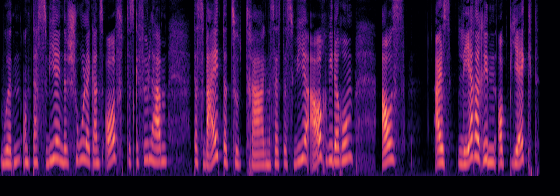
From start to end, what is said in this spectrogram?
wurden und dass wir in der Schule ganz oft das Gefühl haben, das weiterzutragen. Das heißt, dass wir auch wiederum aus als Lehrerin Objekt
